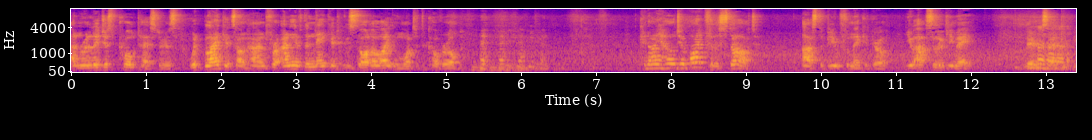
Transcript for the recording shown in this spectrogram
and religious protesters with blankets on hand for any of the naked who saw the light and wanted to cover up. Can I hold your bike for the start? asked the beautiful naked girl. You absolutely may, Leary said.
